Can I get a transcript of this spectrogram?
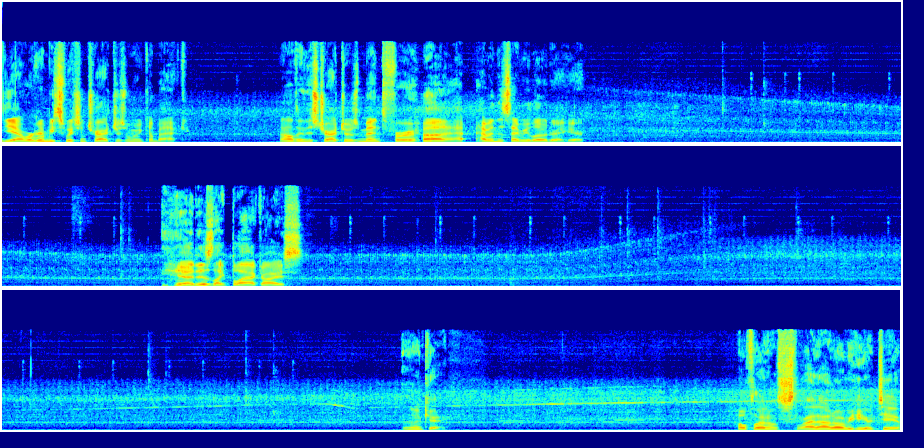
Yeah, we're going to be switching tractors when we come back. I don't think this tractor is meant for uh, having this heavy load right here. Yeah, it is like black ice. Okay. Hopefully I don't slide out over here too.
